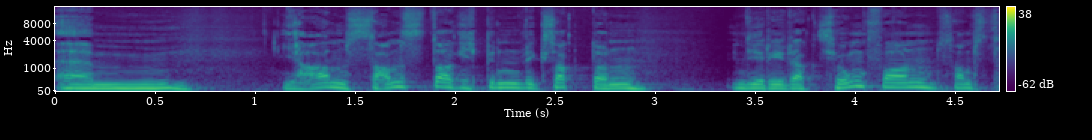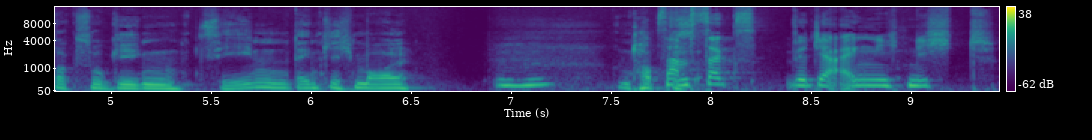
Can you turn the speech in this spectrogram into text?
Ähm, ja, am Samstag, ich bin, wie gesagt, dann in die Redaktion gefahren, Samstag so gegen 10, denke ich mal. Mhm. Und hab Samstags wird ja eigentlich nicht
